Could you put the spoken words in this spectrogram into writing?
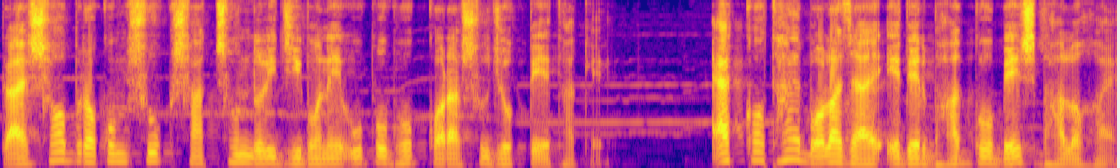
প্রায় সব রকম সুখ স্বাচ্ছন্দ্যী জীবনে উপভোগ করার সুযোগ পেয়ে থাকে। এক কথায় বলা যায় এদের ভাগ্য বেশ ভালো হয়।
